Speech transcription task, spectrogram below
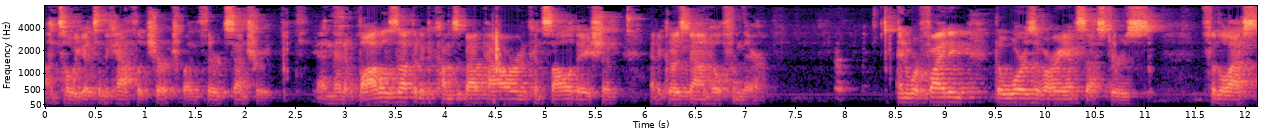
until we get to the Catholic Church by the third century. And then it bottles up and it becomes about power and consolidation, and it goes downhill from there. And we're fighting the wars of our ancestors for the last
